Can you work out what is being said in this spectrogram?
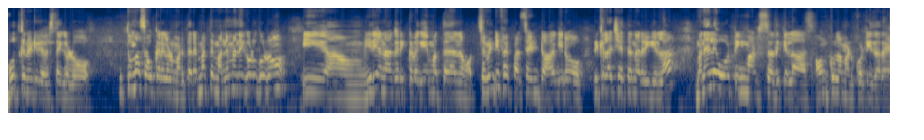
ಬೂತ್ ಕನ್ನಡಿ ವ್ಯವಸ್ಥೆಗಳು, ತುಂಬಾ ಸೌಕರ್ಯಗಳು ಮಾಡ್ತಾರೆ. ಮತ್ತೆ ಮನೆ ಮನೆಗಳಿಗೂ ಈ ಹಿರಿಯ ನಾಗರಿಕರಿಗೆ ಮತ್ತೆ ಸೆವೆಂಟಿ ಫೈವ್ ಪರ್ಸೆಂಟ್ ಆಗಿರೋ ವಿಕಲಚೇತನರಿಗೆಲ್ಲ ಮನೇಲೆ ವೋಟಿಂಗ್ ಮಾಡಿಸೋದಕ್ಕೆಲ್ಲ ಅನುಕೂಲ ಮಾಡಿಕೊಟ್ಟಿದ್ದಾರೆ.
